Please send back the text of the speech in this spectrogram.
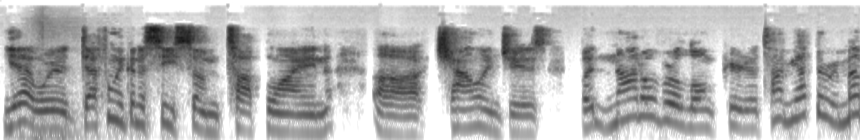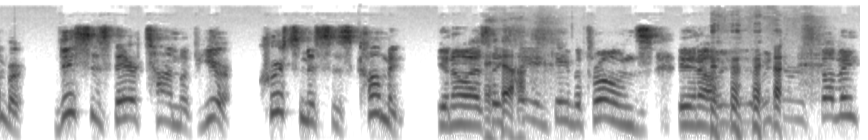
Yeah, we're definitely going to see some top line uh, challenges, but not over a long period of time. You have to remember, this is their time of year. Christmas is coming. You know, as they yeah. say in Game of Thrones, you know, winter is coming,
